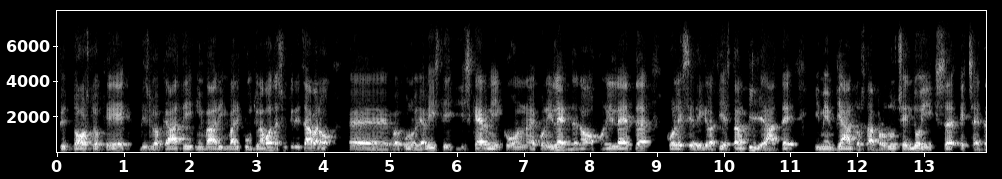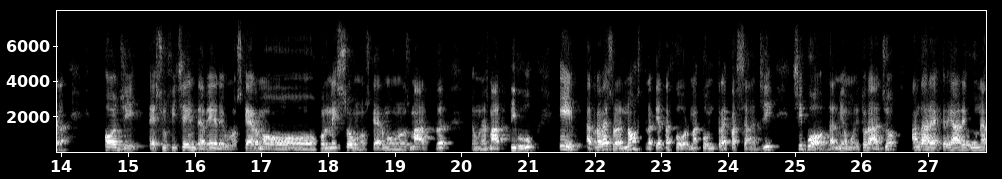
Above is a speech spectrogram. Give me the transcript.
piuttosto che dislocati in vari, in vari punti. Una volta si utilizzavano eh, qualcuno li ha visti, gli schermi con, con i LED, no? con i LED, con le serigrafie stampigliate, il mio impianto sta producendo X, eccetera. Oggi è sufficiente avere uno schermo connesso, uno schermo, uno smart, una smart TV e attraverso la nostra piattaforma con tre passaggi si può dal mio monitoraggio andare a creare una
